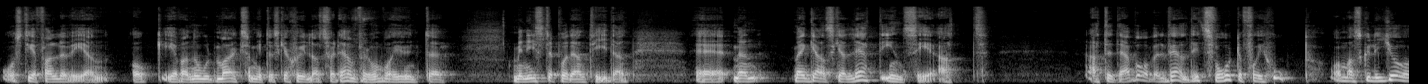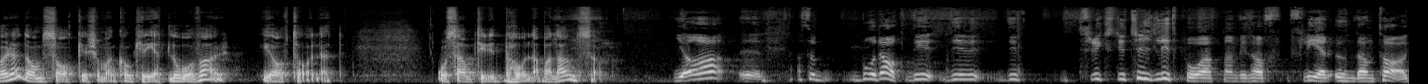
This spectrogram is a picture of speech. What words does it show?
och Stefan Löfven och Eva Nordmark som inte ska skyllas för den för hon var ju inte minister på den tiden. Eh, men, men ganska lätt inse att, att det där var väl väldigt svårt att få ihop om man skulle göra de saker som man konkret lovar i avtalet och samtidigt behålla balansen. Ja, eh, alltså både och. Det, det, det trycks ju tydligt på att man vill ha fler undantag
